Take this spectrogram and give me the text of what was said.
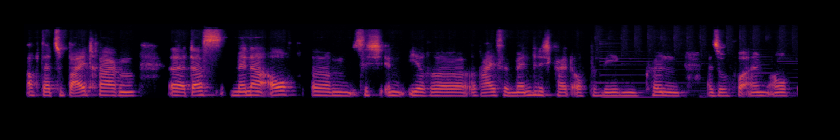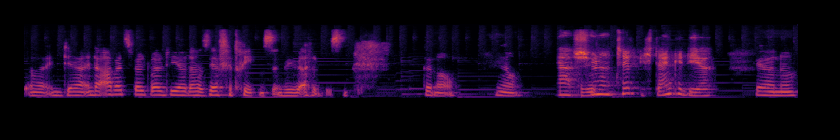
auch dazu beitragen, äh, dass Männer auch ähm, sich in ihre reife Männlichkeit auch bewegen können. Also vor allem auch äh, in der in der Arbeitswelt, weil die ja da sehr vertreten sind, wie wir alle wissen. Genau. Ja. Ja, also schöner also, Tipp. Ich danke dir. Gerne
